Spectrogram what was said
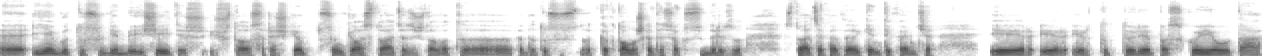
e, jeigu tu sugebi išeiti iš, iš tos, reiškia, sunkios situacijos, iš to, vat, kada tu kaktomuška tiesiog susiduri su situacija, kad kenti kančia ir, ir, ir tu turi paskui jau tą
